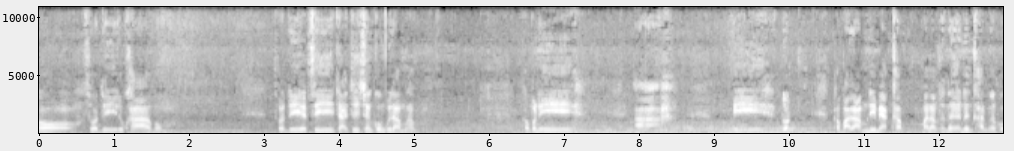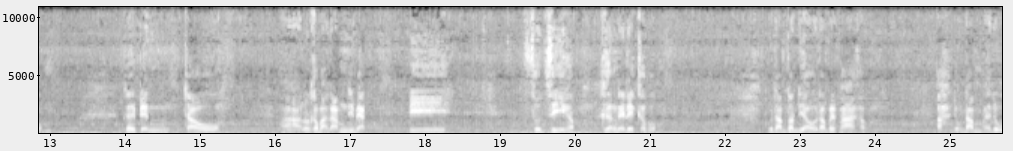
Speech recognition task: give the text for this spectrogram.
ก็สวัสดีลูกค้าผม สวัสดีเอฟซีจ่ายจื้อเชียงกงกุดำครับครับวันนี้อ่า มีรถกระบะดำดีแม็กครับ มานำเสนอหนึ่งคันครับผม เคยเป็นเจ้า อ่ารถกระบะดำดีแม็กปี04ครับ เครื่องไดเล็กครับผมหัวดำตอนเดียวดำไฟฟ้าครับ อะ ยกดำให้ดู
